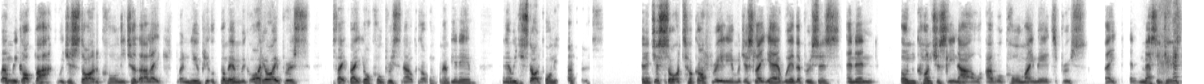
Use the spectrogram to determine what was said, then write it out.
when we got back, we just started calling each other like when new people come in, we go, "Oh, you all right, Bruce?" It's like, right, you're called Bruce now because I won't remember your name. And then we just started calling each other Bruce, and it just sort of took off really. And we're just like, "Yeah, we're the Bruces." And then unconsciously now, I will call my mates Bruce like in messages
